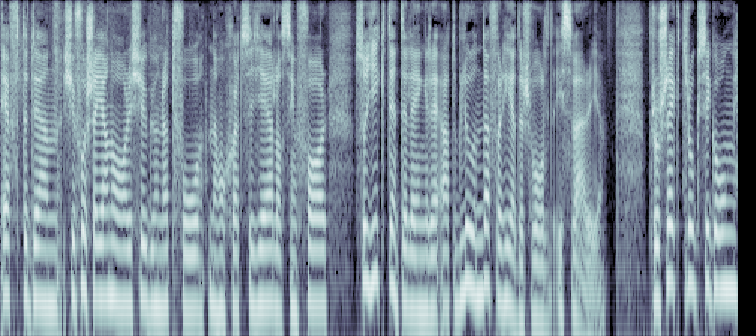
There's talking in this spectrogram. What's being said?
Efter den 21 januari 2002 när hon sköts ihjäl av sin far så gick det inte längre att blunda för hedersvåld i Sverige. Projekt drogs igång,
